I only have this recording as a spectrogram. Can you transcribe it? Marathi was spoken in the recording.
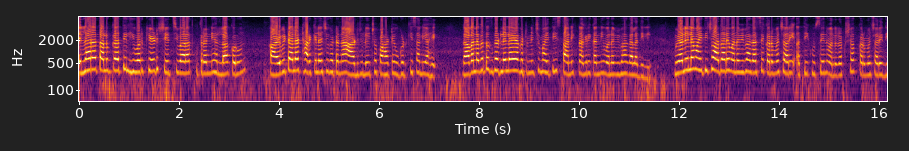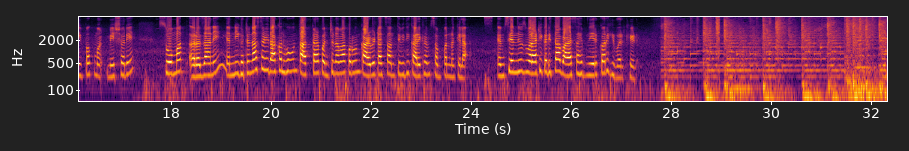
तेल्हारा तालुक्यातील हिवरखेड शेत शिवारात कुत्र्यांनी हल्ला करून काळविटाला ठार केल्याची घटना आठ जुलैच्या पहाटे उघडकीस आली आहे. गावालगतच घडलेल्या या घटनेची माहिती स्थानिक नागरिकांनी वनविभागाला दिली. मिळालेल्या माहितीच्या आधारे वनविभागाचे कर्मचारी अतिक हुसेन वनरक्षक कर्मचारी दीपक म- सोमत रजाने यांनी घटनास्थळी दाखल होऊन तात्काळ पंचनामा करून काळवेटाचा अंत्यविधी कार्यक्रम संपन्न केला. एम सी एन न्यूज मराठीकरिता बाळासाहेब नेरकर हिवरखेड.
